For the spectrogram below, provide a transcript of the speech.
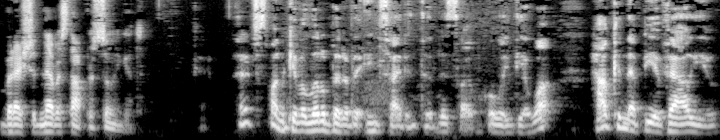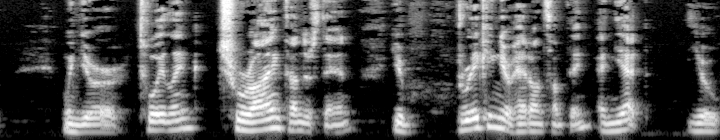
but I should never stop pursuing it. I just want to give a little bit of an insight into this uh, whole idea. What, how can that be a value when you're toiling, trying to understand, you're breaking your head on something, and yet you're,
